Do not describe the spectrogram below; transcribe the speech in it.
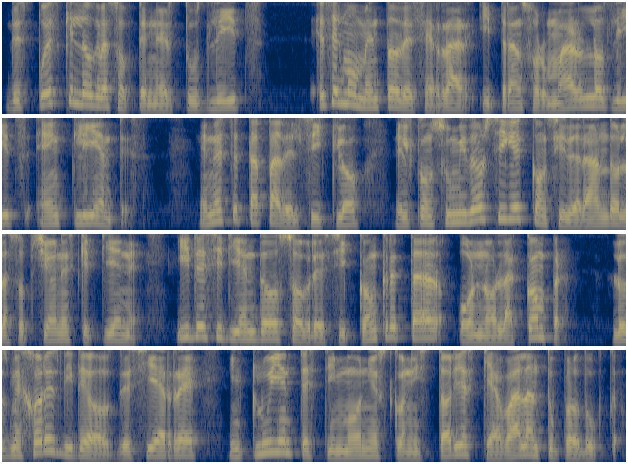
Después que logras obtener tus leads, es el momento de cerrar y transformar los leads en clientes. En esta etapa del ciclo, el consumidor sigue considerando las opciones que tiene y decidiendo sobre si concretar o no la compra. Los mejores videos de cierre incluyen testimonios con historias que avalan tu producto.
